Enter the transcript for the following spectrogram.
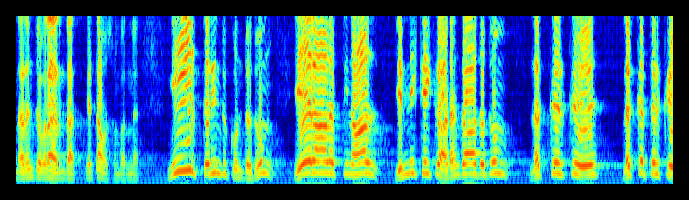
நிறைஞ்சவரா இருந்தார். எட்டாம் வருஷம் பாருங்க. நீர் தெரிந்து கொண்டதும் ஏராளத்தினால் எண்ணிக்கைக்கு அடங்காததும் லக்கிற்கு லக்கத்திற்கு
